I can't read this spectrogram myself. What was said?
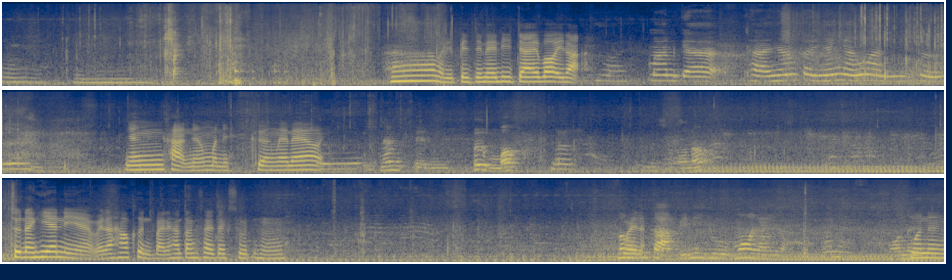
อืมฮ่าวันนี้เป็นจังไดดีใจบ่อีล่ะมันกะถ่ายยังแต่ยังยังวันเสือเรียน ยังขาดยังบัดนี้เครื่องได้แล้วนั่นเป็นปึ้มบ่เนาะเนาะชุดนักเรียนเนี่ยเวลาเฮาขึ้นไปเนี่ยเฮาต้องใส่จักชุดหือ น้องมินตาปีนี้อยู่มอยังอยู่ล่ะมอหนึ่งมหนึ่ง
